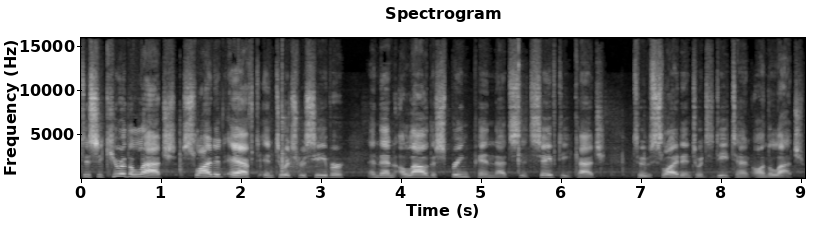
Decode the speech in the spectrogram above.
To secure the latch, slide it aft into its receiver and then allow the spring pin that's its safety catch to slide into its detent on the latch.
